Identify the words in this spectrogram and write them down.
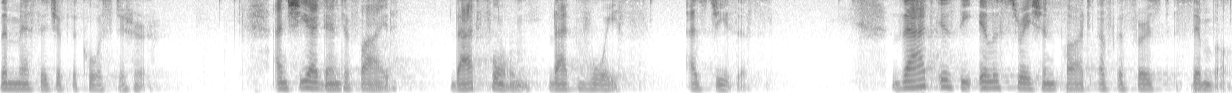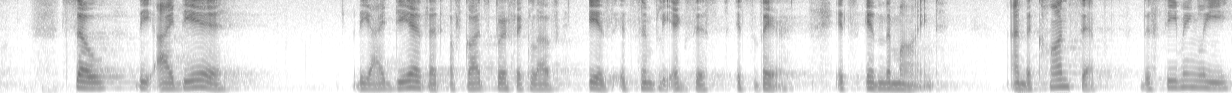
the message of the Course to her. And she identified that form, that voice, as Jesus. That is the illustration part of the first symbol. So the idea, the idea that of God's perfect love is it simply exists. It's there. It's in the mind. And the concept, the seemingly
